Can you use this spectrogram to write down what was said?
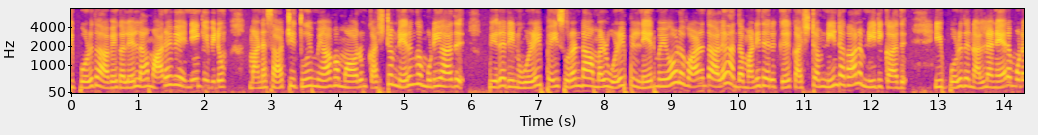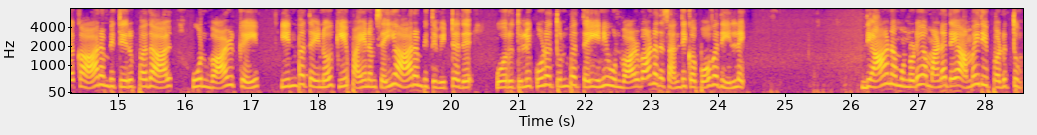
இப்பொழுது அவைகள் எல்லாம் அறவே நீங்கிவிடும். மனசாட்சி தூய்மையாக மாறும். கஷ்டம் நெருங்க முடியாது. பிறரின் உழைப்பை சுரண்டாமல் உழைப்பில் நேர்மையோடு வாழ்ந்தாலே அந்த மனிதருக்கு கஷ்டம் நீண்ட காலம் நீடிக்காது. இப்பொழுது நல்ல நேரம் உனக்கு ஆரம்பித்து இருப்பதால் உன் வாழ்க்கை இன்பத்தை நோக்கி பயணம் செய்ய ஆரம்பித்து விட்டது. ஒரு துளி கூட துன்பத்தை இனி உன் வாழ்வானது சந்திக்கப் போவது இல்லை. தியானம் உன்னுடைய மனதை அமைதிப்படுத்தும்.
